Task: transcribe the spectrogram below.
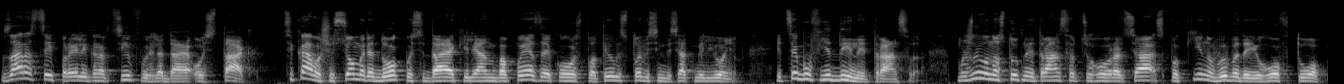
Зараз цей перелік гравців виглядає ось так. Цікаво, що сьомий рядок посідає Кіліан Бапе, за якого сплатили 180 мільйонів. І це був єдиний трансфер. Можливо, наступний трансфер цього гравця спокійно виведе його в топ,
